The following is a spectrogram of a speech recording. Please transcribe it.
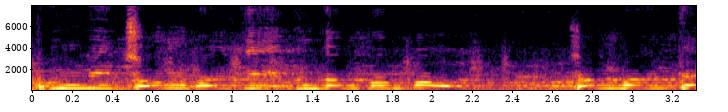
국민 총궐기 운동본부 정광택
